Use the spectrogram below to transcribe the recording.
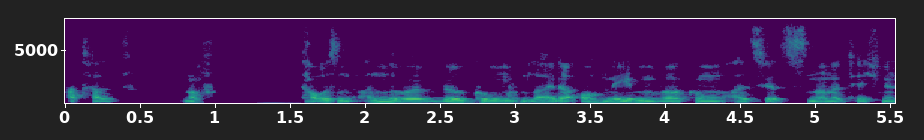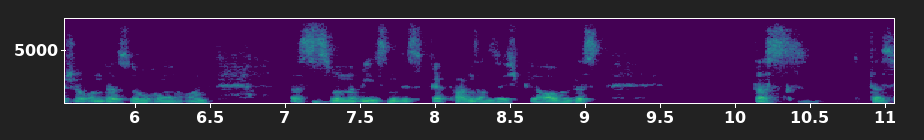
hat halt noch tausend andere Wirkungen und leider auch Nebenwirkungen als jetzt nur eine technische Untersuchung. Und das ist so eine Riesendiskrepanz. Also ich glaube, dass, dass das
